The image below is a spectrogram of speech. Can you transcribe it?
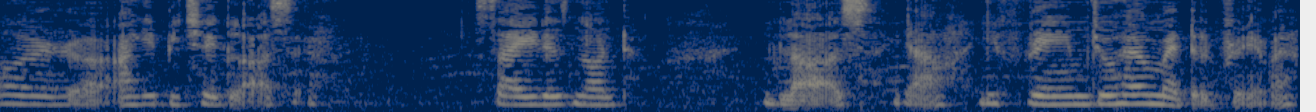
और आगे पीछे ग्लास है। साइड इज़ नॉट ग्लास या ये फ्रेम जो है वो मेटल फ्रेम है।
